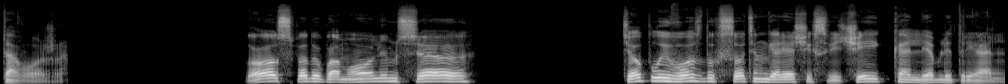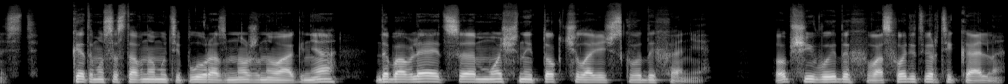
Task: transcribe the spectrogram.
того же. «Господу помолимся, Теплый воздух сотен горящих свечей колеблет реальность. К этому составному теплу размноженного огня добавляется мощный ток человеческого дыхания. Общий выдох восходит вертикально,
